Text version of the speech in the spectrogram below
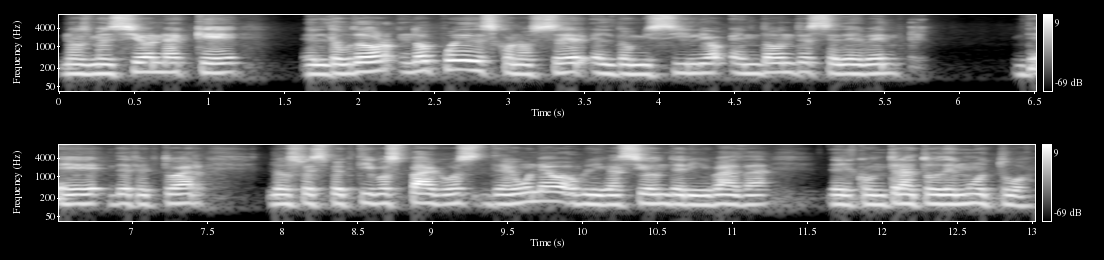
nos menciona que el deudor no puede desconocer el domicilio en donde se deben de, efectuar los respectivos pagos de una obligación derivada del contrato de mutuo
